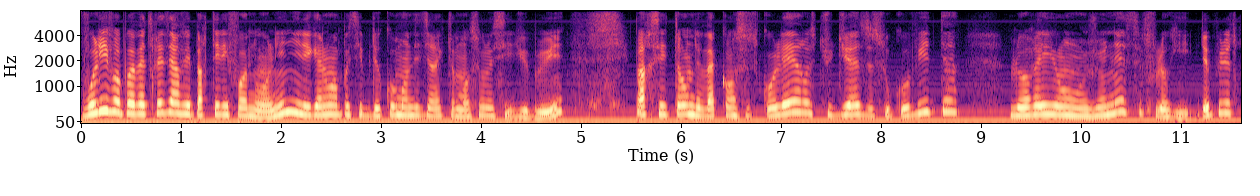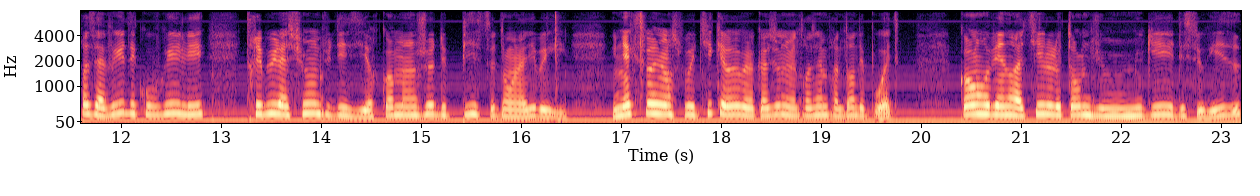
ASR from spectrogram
Vos livres peuvent être réservés par téléphone ou en ligne. Il est également possible de commander directement sur le site du Bluet. Par ces temps de vacances scolaires studieuses sous Covid, le rayon jeunesse fleurit. Depuis le 3 avril, découvrez les tribulations du désir comme un jeu de pistes dans la librairie. Une expérience poétique arrive à l'occasion du 23e printemps des poètes. Quand reviendra-t-il le temps du muguet et des cerises?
